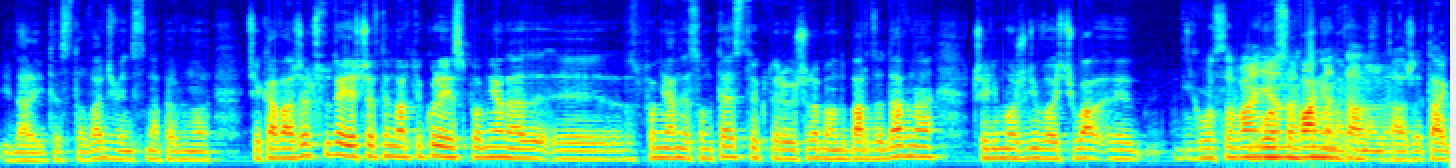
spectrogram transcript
i dalej testować, więc na pewno ciekawa rzecz. Tutaj jeszcze w tym artykule jest wspomniana, y, wspomniane są testy, które już robią od bardzo dawna, czyli możliwość y, Głosowania, głosowania na komentarze. Tak,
